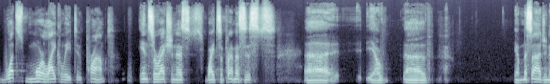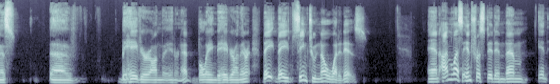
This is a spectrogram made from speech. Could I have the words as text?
what's more likely to prompt insurrectionists, white supremacists, uh, you know, uh, you know, misogynist uh, behavior on the internet, bullying behavior on the internet. They they seem to know what it is, and I'm less interested in them in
